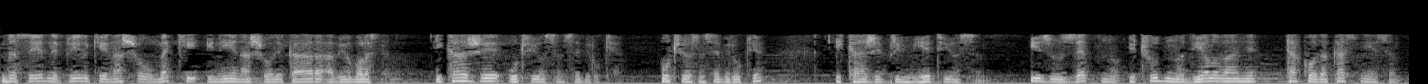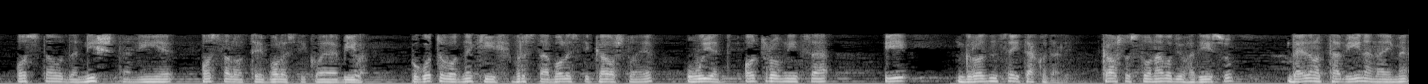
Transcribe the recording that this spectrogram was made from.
da se jedne prilike našao u Mekki i nije našao ljekara a bio bolestan. I kaže učio sam sebi ruke. Učio sam sebi ruke i kaže primijetio sam izuzetno i čudno djelovanje tako da kasnije sam ostao da ništa nije ostalo od te bolesti koja je bila. Pogotovo od nekih vrsta bolesti kao što je ujed otrovnica i groznica i tako dalje kao što se to navodi u hadisu da jedan od tabina naime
